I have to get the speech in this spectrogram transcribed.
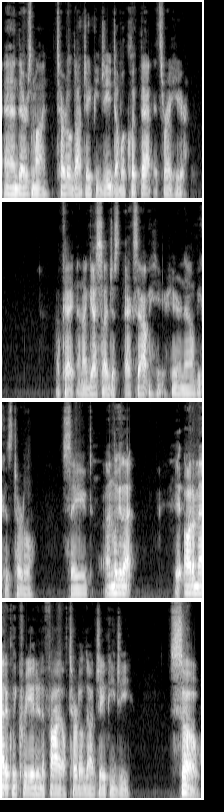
And there's mine, turtle.jpg. Double click that. It's right here. Okay, and I guess I just X out here, here now because turtle saved. And look at that. It automatically created a file, turtle.jpg. So,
